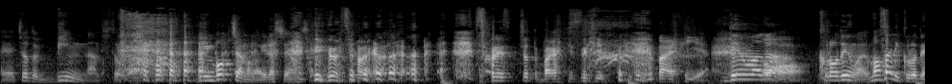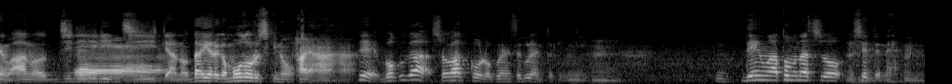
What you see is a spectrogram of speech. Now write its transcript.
えーちょっと瓶なんて人が 貧乏ちゃまがいらっしゃいましたうんちょっと待ってそれちょっとバカにしすぎる。まあいいや。電話おがう。黒電話まさに黒電話。あのジリリリジってあのダイヤルが戻る式の。はいはいはい。で僕が小学校6年生ぐらいの時に電話友達としててね、うん。うん。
